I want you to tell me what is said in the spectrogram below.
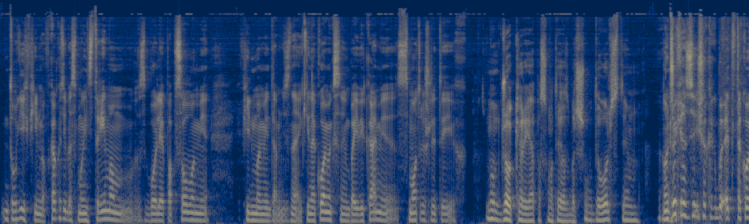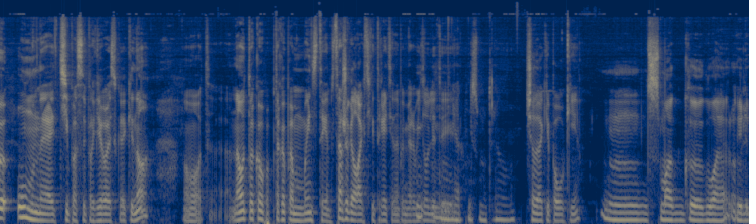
других фильмов? Как у тебя с мейнстримом, с более попсовыми фильмами, там, не знаю, кинокомиксами, боевиками? Смотришь ли ты их? Ну, Джокер я посмотрел с большим удовольствием. Но Джокер еще как бы это такое умное типа супергеройское кино. Вот. Но вот такой, такой прям мейнстрим. Стражи Галактики 3, например, видел ли ты? Нет, не смотрел. Человеки-пауки. С Магуайр или,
